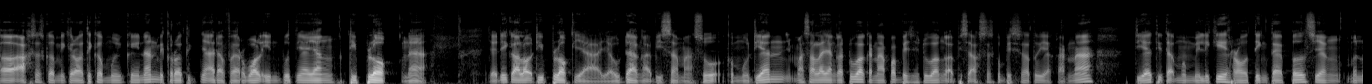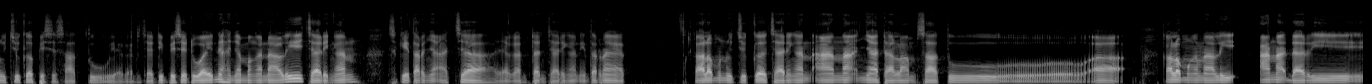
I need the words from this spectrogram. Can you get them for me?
uh, akses ke mikrotik kemungkinan mikrotiknya ada firewall inputnya yang diblok. Nah, jadi kalau di blok ya ya udah nggak bisa masuk. Kemudian masalah yang kedua kenapa PC2 nggak bisa akses ke PC1 ya karena dia tidak memiliki routing tables yang menuju ke PC1 ya kan. Jadi PC2 ini hanya mengenali jaringan sekitarnya aja ya kan dan jaringan internet. Kalau menuju ke jaringan anaknya dalam satu uh, kalau mengenali anak dari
